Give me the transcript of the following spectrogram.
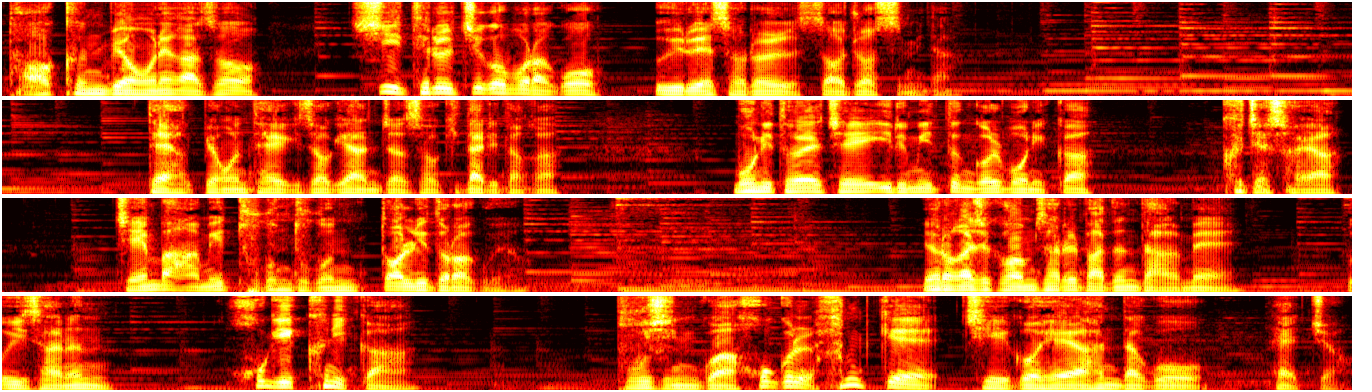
더 큰 병원에 가서 CT를 찍어보라고 의뢰서를 써주었습니다. 대학병원 대기석에 앉아서 기다리다가 모니터에 제 이름이 뜬 걸 보니까 그제서야 제 마음이 두근두근 떨리더라고요. 여러 가지 검사를 받은 다음에 의사는 혹이 크니까 부신과 혹을 함께 제거해야 한다고 했죠.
